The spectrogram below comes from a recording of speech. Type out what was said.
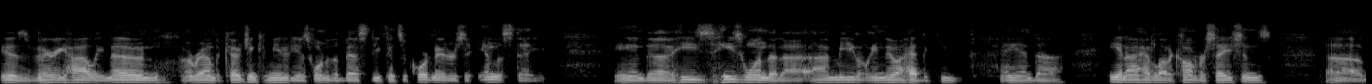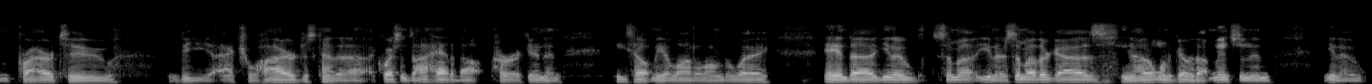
is very highly known around the coaching community as one of the best defensive coordinators in the state and uh, he's he's one that I, I, immediately knew I had to keep. And uh, he and I had a lot of conversations um, prior to the actual hire, just kind of questions I had about Hurricane, and he's helped me a lot along the way. And uh, you know some uh, you know some other guys, you know I don't want to go without mentioning, you know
